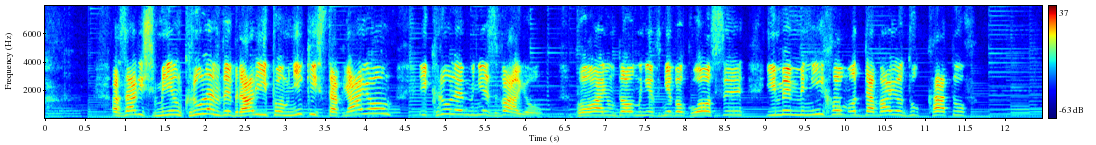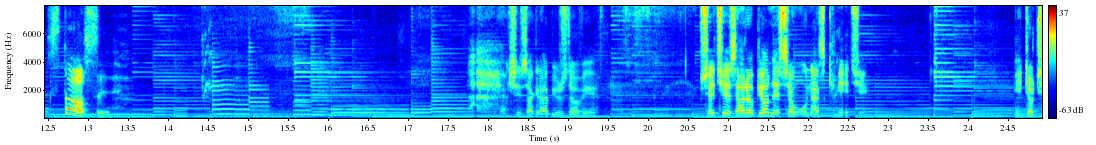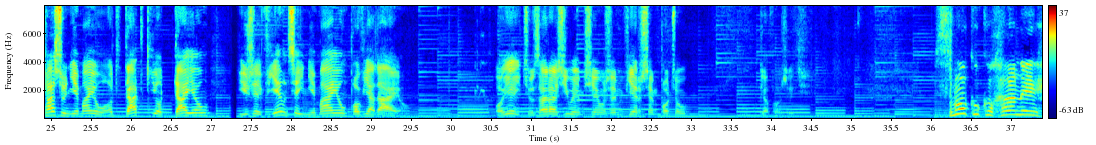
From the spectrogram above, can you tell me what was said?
A zaliż mnie królem wybrali i pomniki stawiają i królem mnie zwają. Wołają do mnie w niebogłosy i my mnichom oddawają dukatów stosy. Jak się zagrabiusz dowie, przecie zarobione są u nas kmiecie. I to czasu nie mają, oddatki oddają i że więcej nie mają, powiadają. Ojejciu, zaraziłem się, żem wierszem począł gaworzyć. Smoku kochany,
